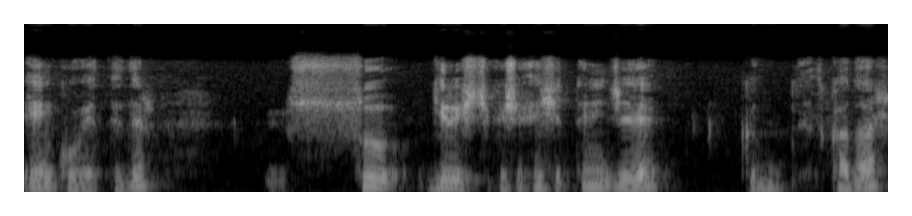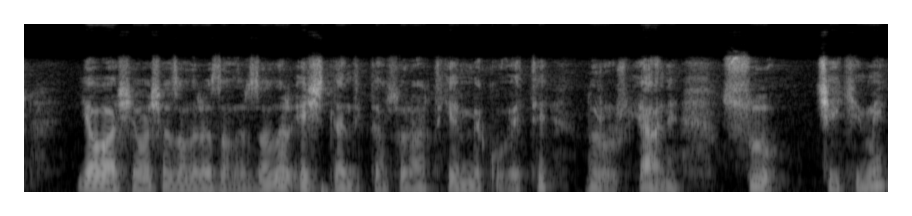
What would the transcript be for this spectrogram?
en kuvvetlidir. Su giriş çıkışı eşitleninceye kadar yavaş yavaş azalır azalır azalır. Eşitlendikten sonra artık emme kuvveti durur. Yani su çekimi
